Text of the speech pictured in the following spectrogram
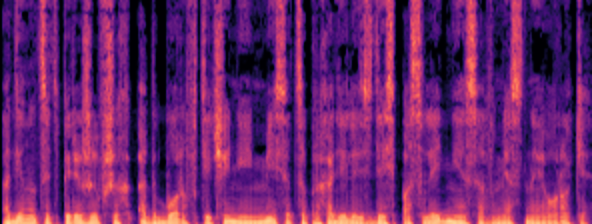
одиннадцать переживших отбор в течение месяца проходили здесь последние совместные уроки.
